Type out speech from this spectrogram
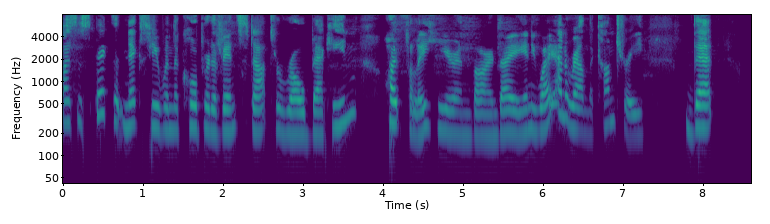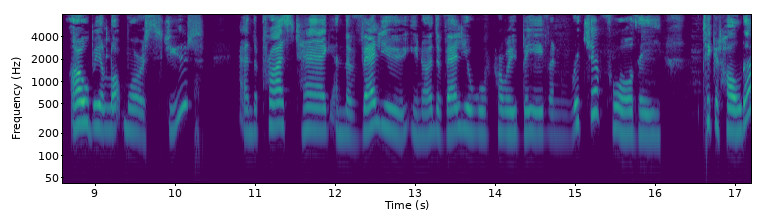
I suspect that next year, when the corporate events start to roll back in, hopefully here in Byron Bay anyway, and around the country, that I will be a lot more astute and the price tag and the value, you know, the value will probably be even richer for the ticket holder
